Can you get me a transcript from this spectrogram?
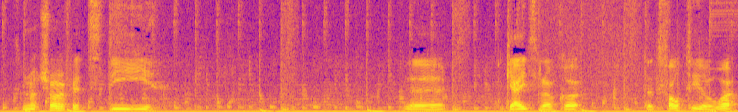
So I'm not sure if it's the the gauge that I've got that's faulty or what.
